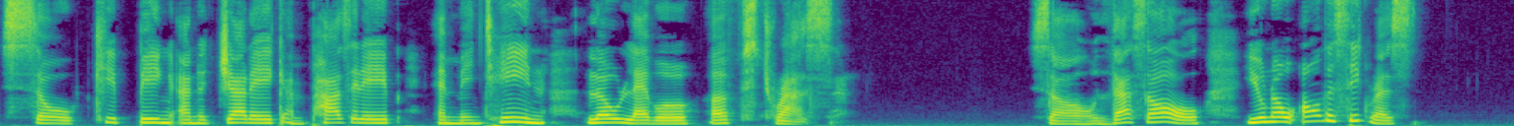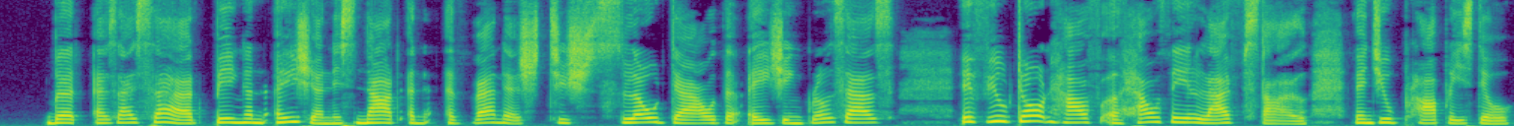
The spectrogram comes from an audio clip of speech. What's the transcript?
So keep being energetic and positive and maintain low level of stress. So that's all. You know all the secrets. But as I said, being an Asian is not an advantage to slow down the aging process. If you don't have a healthy lifestyle, then you probably still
